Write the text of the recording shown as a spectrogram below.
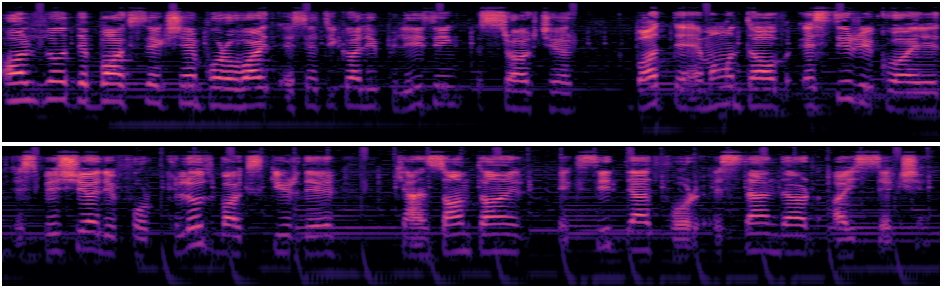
Although the box section provides aesthetically pleasing structure, but the amount of steel required, especially for closed box girder, can sometimes exceed that for standard I section.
